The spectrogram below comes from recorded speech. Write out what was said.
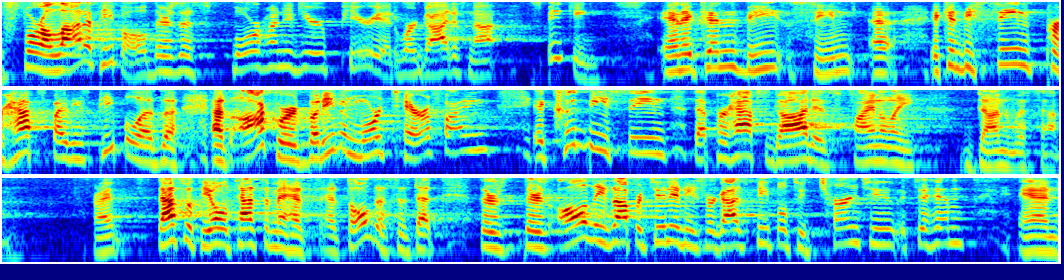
for a lot of people, there's this 400 year period where God is not speaking. And it can be seen, uh, it can be seen perhaps by these people as, a, as awkward, but even more terrifying. It could be seen that perhaps God is finally done with them, right? That's what the Old Testament has, has told us is that there's, there's all these opportunities for God's people to turn to, to Him, and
